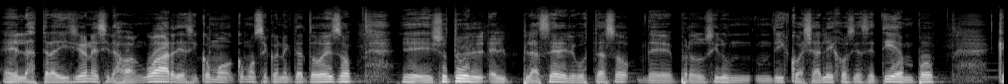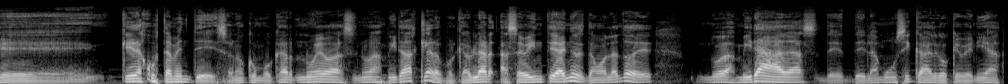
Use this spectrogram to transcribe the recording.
eh, las tradiciones y las vanguardias y cómo, cómo se conecta todo eso. Eh, yo tuve el, el placer, el gustazo de producir un, un disco allá lejos y hace tiempo que, que era justamente eso, ¿no? Convocar nuevas, nuevas miradas, claro, porque hablar hace 20 años estamos hablando de nuevas miradas de, de la música, algo que venía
